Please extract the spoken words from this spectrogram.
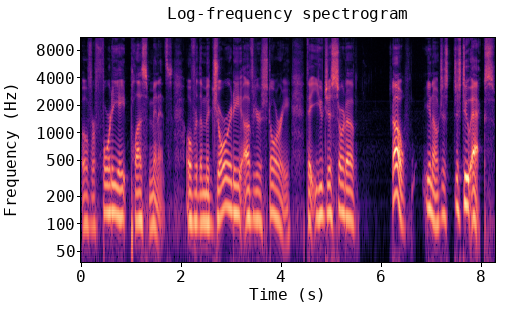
over 48 plus minutes, over the majority of your story, that you just sort of, oh, you know, just, just do X.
